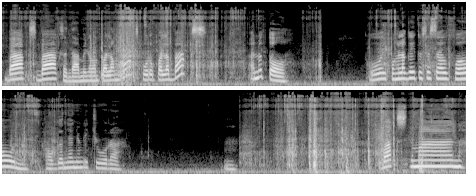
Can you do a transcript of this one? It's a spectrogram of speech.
Box, box. Ang dami naman palang box. Puro pala box. Ano to? Hoy, panglagay to sa cellphone. O, ganyan yung itsura. Mm. Box naman.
